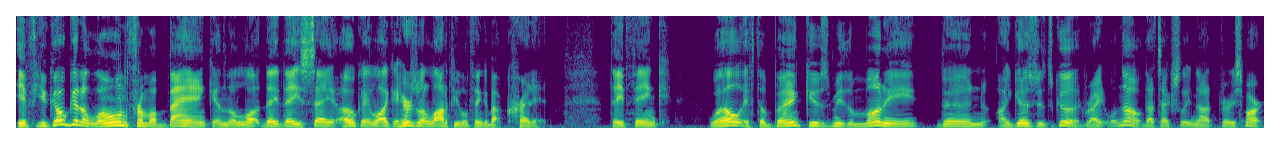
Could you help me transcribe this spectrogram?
If you go get a loan from a bank and the lo- they, they say, okay, like here's what a lot of people think about credit. They think, well, if the bank gives me the money, then I guess it's good, right? Well, no, that's actually not very smart.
